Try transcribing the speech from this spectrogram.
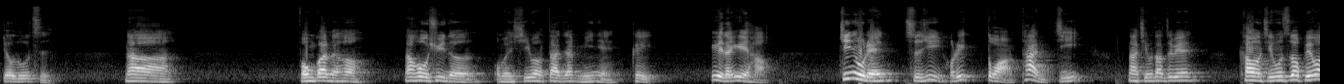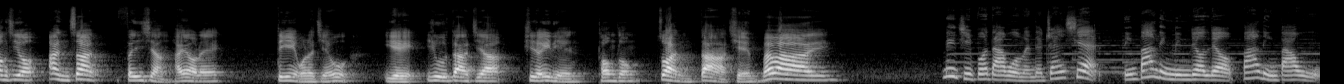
就如此。那封关了哈，那后续呢？我们希望大家明年可以越来越好。金五年持续火力短探级。那节目到这边，看完节目之后别忘记哦，按赞、分享，还有呢订阅我的节目，也祝大家新的一年通通赚大钱。拜拜。立即拨打我们的专线零八零零六六八零八五。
